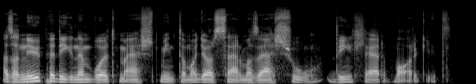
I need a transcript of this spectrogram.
Az a nő pedig nem volt más, mint a magyar származású Winkler Margit.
